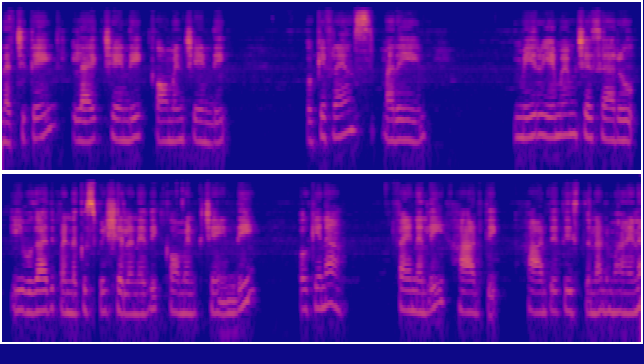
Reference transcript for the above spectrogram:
నచ్చితే లైక్ చేయండి కామెంట్ చేయండి. ఓకే ఫ్రెండ్స్ మరి మీరు ఏమేమి చేశారు? ఈ ఉగాది పండుగ స్పెషల్ అనేది కామెంట్ చేయండి. ఓకేనా? ఫైనల్లీ హారతి. హారతి తీస్తున్నాడు మా ఆయన.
